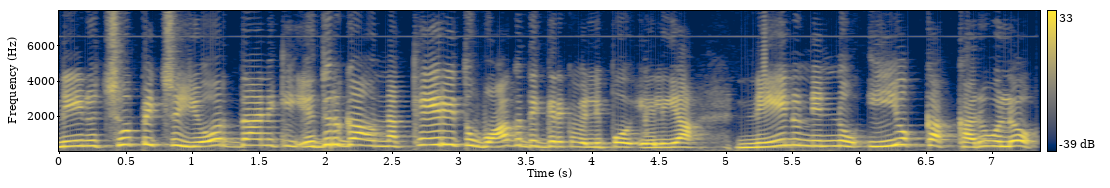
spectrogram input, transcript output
నేను చూపించు యోర్దానికి ఎదురుగా ఉన్న కేరీతు వాగు దగ్గరకు వెళ్ళిపో ఏలియా. నేను నిన్ను ఈ యొక్క కరువులో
